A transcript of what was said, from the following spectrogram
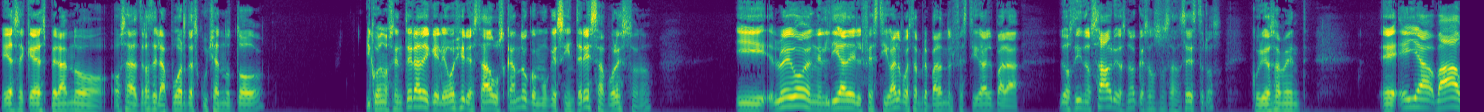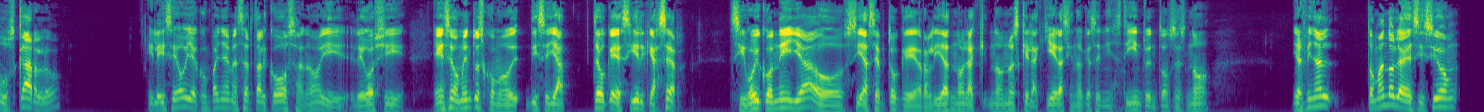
ella se queda esperando, o sea, detrás de la puerta escuchando todo. Y cuando se entera de que Legoshi le estaba buscando, como que se interesa por esto, ¿no? Y luego en el día del festival, porque están preparando el festival para los dinosaurios, ¿no? Que son sus ancestros, curiosamente. Eh, ella va a buscarlo y le dice, oye, acompáñame a hacer tal cosa, ¿no? Y Legoshi, en ese momento es como dice, ya, tengo que decidir qué hacer. Si voy con ella o si acepto que en realidad no, la, no, es que la quiera, sino que es el instinto, entonces no. Y al final, tomando la decisión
